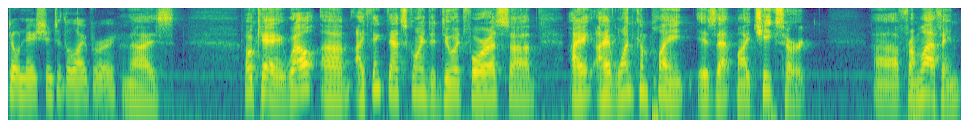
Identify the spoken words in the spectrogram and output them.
donation to the library. Nice. Okay, well, um, I think that's going to do it for us. Uh, I, I have one complaint is that my cheeks hurt uh, from laughing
